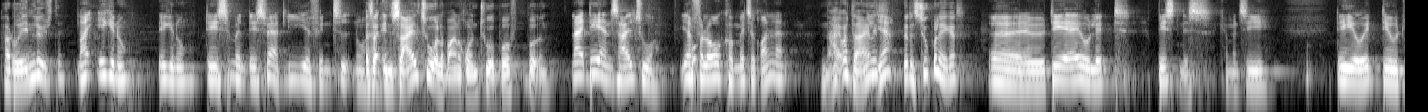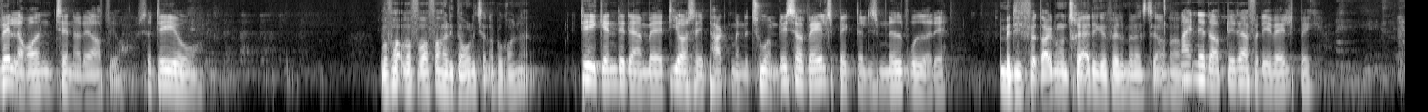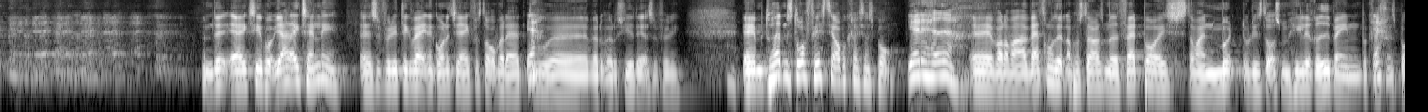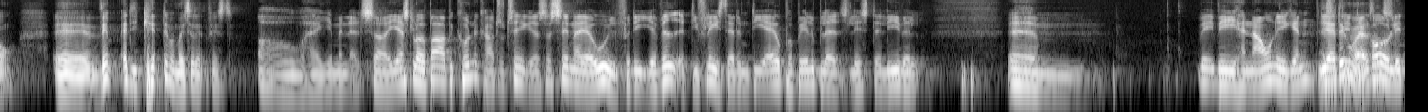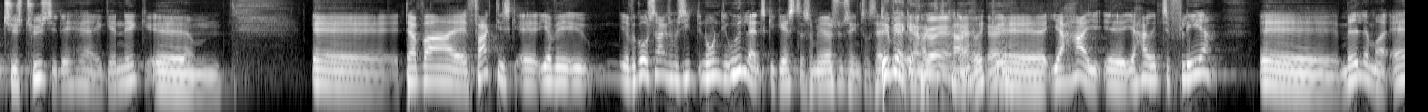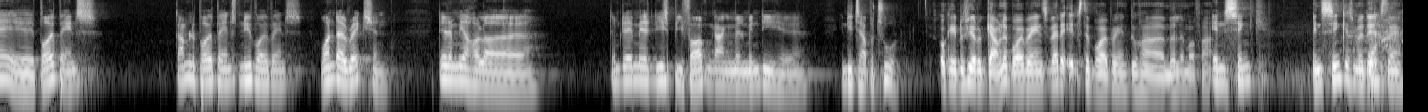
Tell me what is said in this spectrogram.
Har du indløst det? Nej, ikke nu. Ikke nu. Det er simpelthen det er svært lige at finde tid nu. Altså en sejltur eller bare en rundtur på båden? Nej, det er en sejltur. Jeg får lov at komme med til Grønland. Nej, hvor dejligt. Ja. Det er da super lækkert. Øh, det er jo lidt business, kan man sige. Det er jo et, det er jo et væld af rådne tænder deroppe, jo. Så det er jo... Hvorfor, hvorfor, hvorfor har de dårlige tænder på Grønland? Det er igen det der med, at de også er i pagt med naturen. Det er så valspæk, der ligesom nedbryder det. Men de, der er ikke nogen træer, de kan fælde med deres tænder. Nej, netop. Det er derfor, det er valspæk. Jamen, det er jeg ikke sikker på. Jeg er ikke tandlæge, øh, selvfølgelig. Det kan være en af grundene til, at jeg ikke forstår, hvad, det er, Ja. du, øh, hvad, du, hvad du siger der, selvfølgelig. Øh, men du havde den store fest heroppe på Christiansborg, Ja, det havde jeg. øh, hvor der var vatsmodeller på størrelse med Fat Boys. Der var en mund, du lige stod som hele ridebanen på Christiansborg. Øh, hvem af de kendte var med til den fest? Åh, oh, jamen altså, jeg slår bare op i kundekartoteket, og så sender jeg ud, fordi jeg ved, at de fleste af dem, de er jo på billedbladets liste alligevel. Øhm, vil, vil I have navne igen? Altså, Ja, det kunne Der man går jo altid. lidt tys-tys i det her igen, ikke? Øhm, øh, der var øh, faktisk, øh, jeg vil... Jeg vil gå så langt som at sige, at nogle af de udenlandske gæster, som jeg synes er interessante, Det vil jeg øh, gerne faktisk høre, ja. har jo, ikke? Ja, ja, Øh, jeg, har, øh, jeg har jo indtil flere øh, medlemmer af boybands. Gamle boybands, nye boybands. One Direction. Det er dem, jeg holder... Dem der med at lige spise op en gang imellem, inden de, øh, inden de tager på tur. Okay, du siger du gamle boybands. Hvad er det ældste boyband, du har medlemmer fra? En Sink er simpelthen det ældste.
